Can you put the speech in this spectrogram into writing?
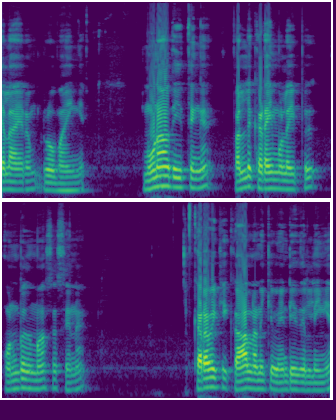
ஏழாயிரம் ரூபாய்ங்க. மூணாவது ஈத்துங்க பல்லு கடைமுளைப்பு ஒன்பது மாத சென. கறவைக்கு கால் அணைக்க வேண்டியது இல்லைங்க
